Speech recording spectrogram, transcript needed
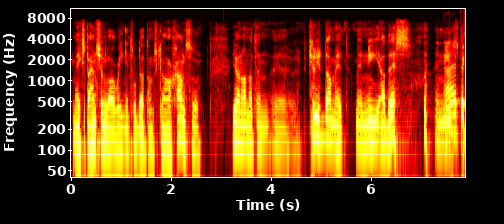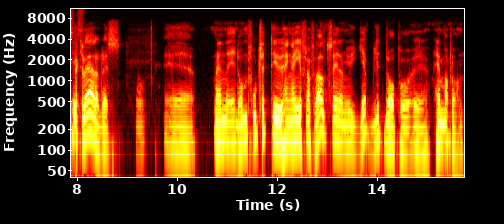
med expansion-lag och ingen trodde att de skulle ha en chans att göra något annat än eh, krydda med, med en ny adress. en ny Nej, precis. spektakulär adress. Ja. Eh, men eh, de fortsätter ju hänga i och framförallt så är de ju jävligt bra på eh, hemmaplan.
